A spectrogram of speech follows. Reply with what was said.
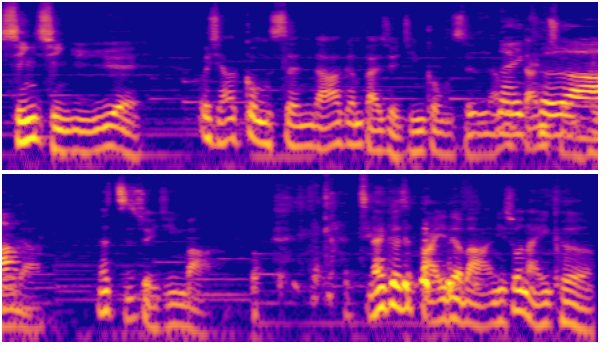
心情愉悦。而且要共生的，要跟白水晶共生，然后单纯黑的，那紫水晶吧？哪一颗是白的吧？你说哪一颗？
